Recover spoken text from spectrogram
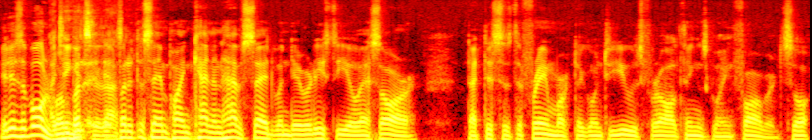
It is a bold I one, but, it's the last- but at the same point, Canon have said when they released the EOS R that this is the framework they're going to use for all things going forward. So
